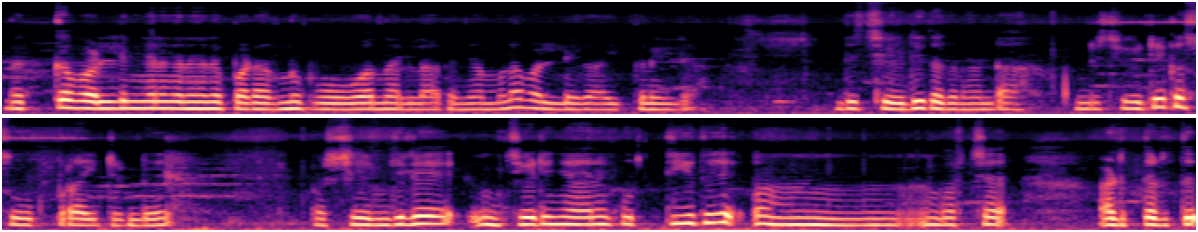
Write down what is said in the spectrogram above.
ഇതൊക്കെ വള്ളി ഇങ്ങനെ ഇങ്ങനെ ഇങ്ങനെ പടർന്ന് പോകാമെന്നല്ലാതെ നമ്മളെ വള്ളി കായ്ക്കണില്ല. എന്റെ ചെടി തകണം കണ്ട. എന്റെ ചെടിയൊക്കെ സൂപ്പറായിട്ടുണ്ട് പക്ഷേ എങ്കിൽ ചെടി ഞാൻ കുത്തിയത് കുറച്ച് അടുത്തടുത്ത്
